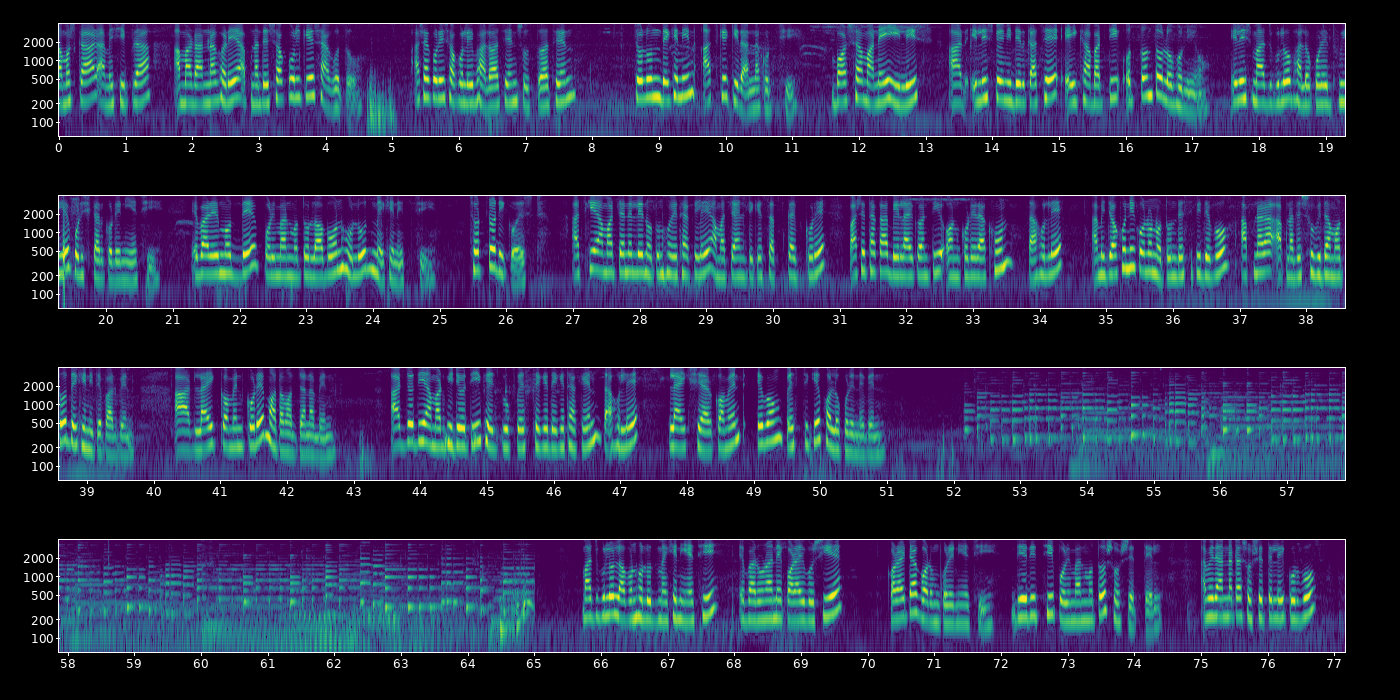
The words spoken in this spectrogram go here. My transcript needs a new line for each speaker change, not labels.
নমস্কার, আমি শিপ্রা। আমার রান্নাঘরে আপনাদের সকলকে স্বাগত। আশা করি সকলেই ভালো আছেন, সুস্থ আছেন। চলুন দেখে নিন আজকে কি রান্না করছি। বর্ষা মানেই ইলিশ, আর ইলিশ প্রেমীদের কাছে এই খাবারটি অত্যন্ত লোভনীয়। ইলিশ মাছগুলো ভালো করে ধুয়ে পরিষ্কার করে নিয়েছি। এবার এর মধ্যে পরিমাণ মতো লবণ, হলুদ মেখে নিচ্ছি। ছোট্ট রিকোয়েস্ট আজকে আমার চ্যানেলে নতুন হয়ে থাকলে আমার চ্যানেলটিকে সাবস্ক্রাইব করে পাশে থাকা বেল আইকনটি অন করে রাখুন। তাহলে আমি যখনই কোনো নতুন রেসিপি দেব, আপনারা আপনাদের সুবিধা মতো দেখে নিতে পারবেন। আর লাইক, কমেন্ট করে মতামত জানাবেন। আর যদি আমার ভিডিওটি ফেসবুক পেজ থেকে দেখে থাকেন, তাহলে লাইক শেয়ার কমেন্ট এবং পেজটিকে ফলো করে নেবেন। মাছগুলো লবণ, হলুদ মেখে নিয়েছি। এবার উনানে কড়াই বসিয়ে কড়াইটা গরম করে নিয়েছি। দিয়ে দিচ্ছি পরিমাণ মতো সর্ষের তেল। আমি রান্নাটা সর্ষের তেলেই করব।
